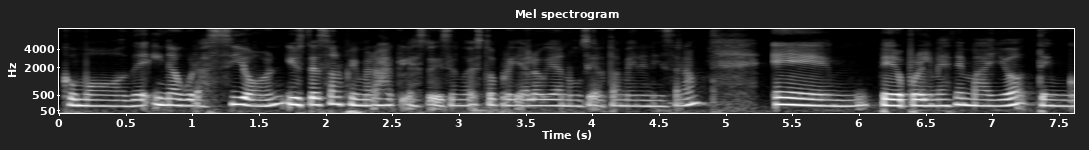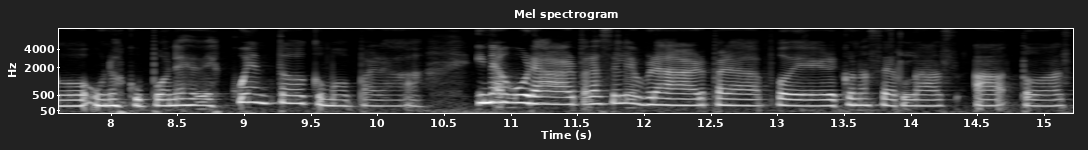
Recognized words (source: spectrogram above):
como de inauguración, y ustedes son los primeros a que les estoy diciendo esto, pero ya lo voy a anunciar también en Instagram, eh, pero por el mes de mayo tengo unos cupones de descuento como para inaugurar, para celebrar, para poder conocerlas a todas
